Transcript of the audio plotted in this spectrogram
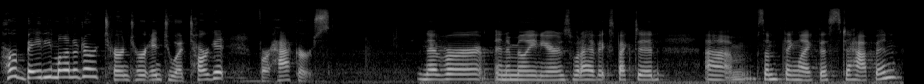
her baby monitor turned her into a target for hackers. Never in a million years would I have expected um, something like this to happen.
